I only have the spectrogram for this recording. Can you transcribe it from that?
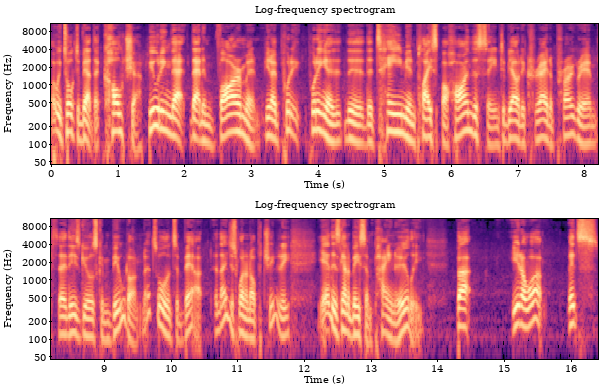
like we talked about, the culture, building that that environment. You know, putting putting a, the the team in place behind the scene to be able to create a program so these girls can build on. That's all it's about. And they just want an opportunity. Yeah, there's going to be some pain early, but you know what? It's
